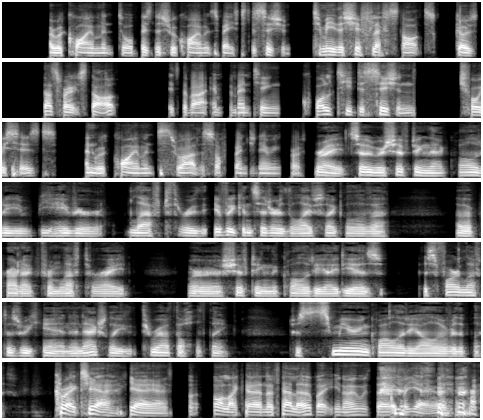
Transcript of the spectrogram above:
a requirement or business requirements based decision. To me, the shift left starts goes. That's where it starts. It's about implementing quality decisions, choices, and requirements throughout the software engineering process. Right. So we're shifting that quality behavior left through. The, if we consider the life cycle of a of a product from left to right, we're shifting the quality ideas as far left as we can, and actually throughout the whole thing, just smearing quality all over the place. Correct. Yeah. Yeah. yeah. Not, like a Nutella, but you know, but yeah. but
